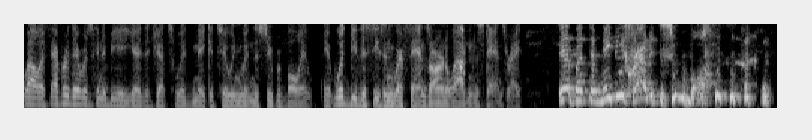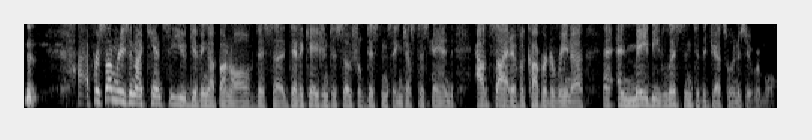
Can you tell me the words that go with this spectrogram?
Well, if ever there was going to be a year the Jets would make it to and win the Super Bowl, it, it would be the season where fans aren't allowed in the stands, right? Yeah, but there may be a crowd at the Super Bowl. for some reason, I can't see you giving up on all of this uh, dedication to social distancing just to stand outside of a covered arena and, and maybe listen to the Jets win a Super Bowl.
